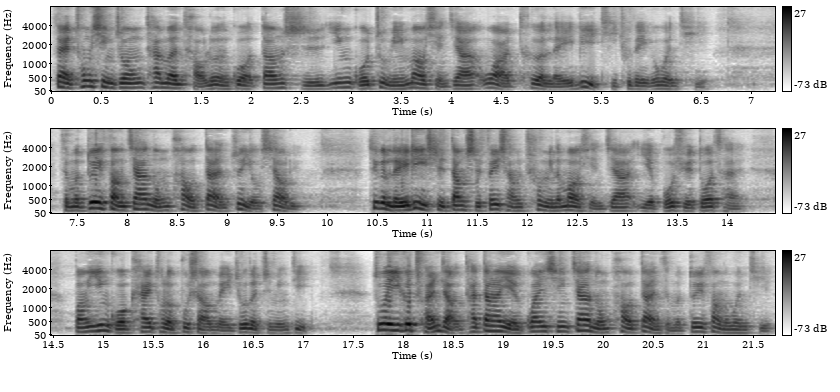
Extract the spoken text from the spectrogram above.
在通信中，他们讨论过当时英国著名冒险家沃尔特·雷利提出的一个问题：怎么堆放加农炮弹最有效率？这个雷利是当时非常出名的冒险家，也博学多才，帮英国开拓了不少美洲的殖民地。作为一个船长，他当然也关心加农炮弹怎么堆放的问题。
